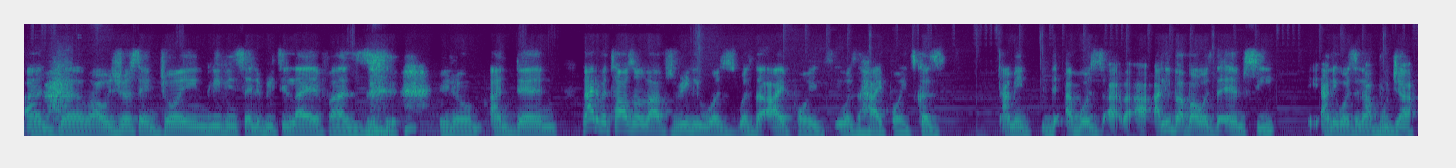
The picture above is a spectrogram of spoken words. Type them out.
and um, I was just enjoying living celebrity life as, you know, and then Night of a Thousand Laughs really was was the high point. It was the high point because, I mean, I was uh, Alibaba was the MC, and it was in Abuja.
